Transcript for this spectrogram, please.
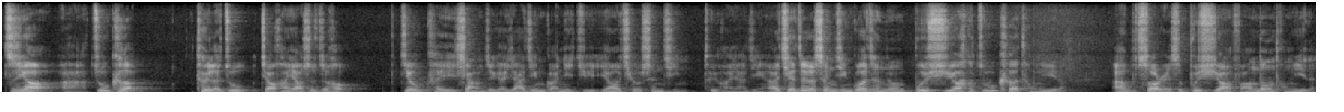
只要啊租客退了租、交还钥匙之后，就可以向这个押金管理局要求申请退还押金，而且这个申请过程中不需要租客同意的，啊，sorry 是不需要房东同意的。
